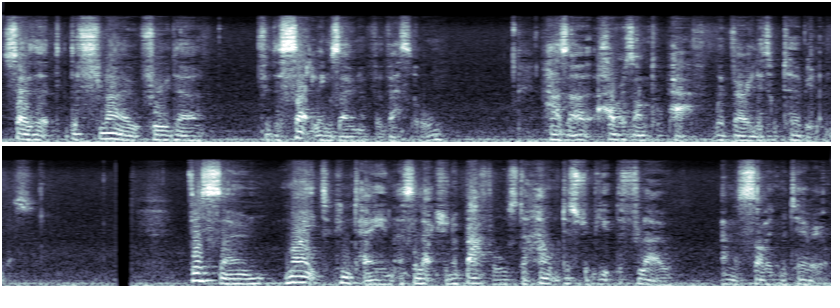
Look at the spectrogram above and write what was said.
so that the flow through the through the settling zone of the vessel has a horizontal path with very little turbulence. This zone might contain a selection of baffles to help distribute the flow and the solid material.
